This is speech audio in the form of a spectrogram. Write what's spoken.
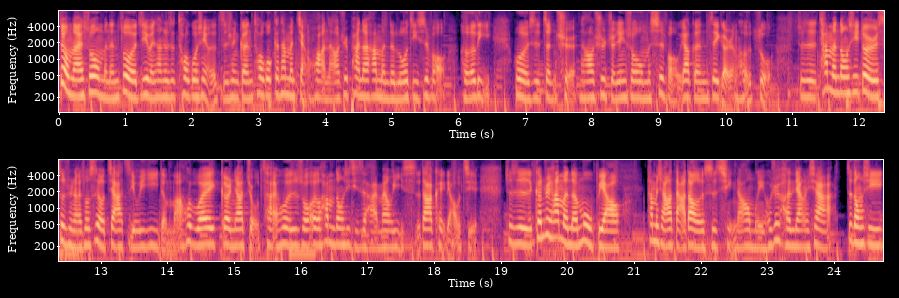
对我们来说，我们能做的基本上就是透过现有的资讯，跟透过跟他们讲话，然后去判断他们的逻辑是否合理或者是正确，然后去决定说我们是否要跟这个人合作。就是他们东西对于社群来说是有价值、有意义的吗？会不会跟人家韭菜，或者是说，哎呦，他们东西其实还蛮有意思的，大家可以了解。就是根据他们的目标。他们想要达到的事情，然后我们也会去衡量一下这东西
